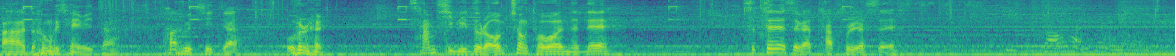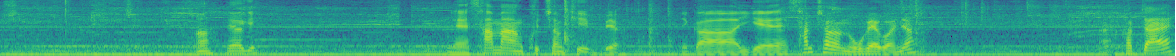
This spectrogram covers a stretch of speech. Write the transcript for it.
아, 너무 재밌다. 아유, 진짜. 오늘 32도라 엄청 더웠는데, 스트레스가 다 풀렸어요. 어, 여기. 네, 49,000킵이요. 그러니까 이게 3,500원이요? 아, 갑자기?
